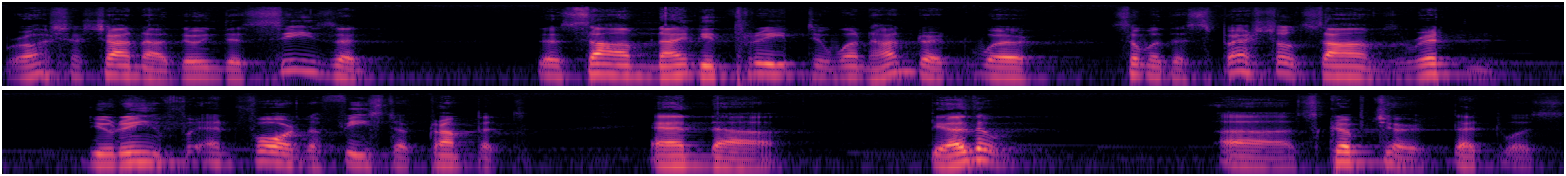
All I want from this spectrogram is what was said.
Rosh Hashanah, during the season, the Psalm 93 to 100 were some of the special psalms written during and for the Feast of Trumpets. And uh, the other uh, scripture that was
